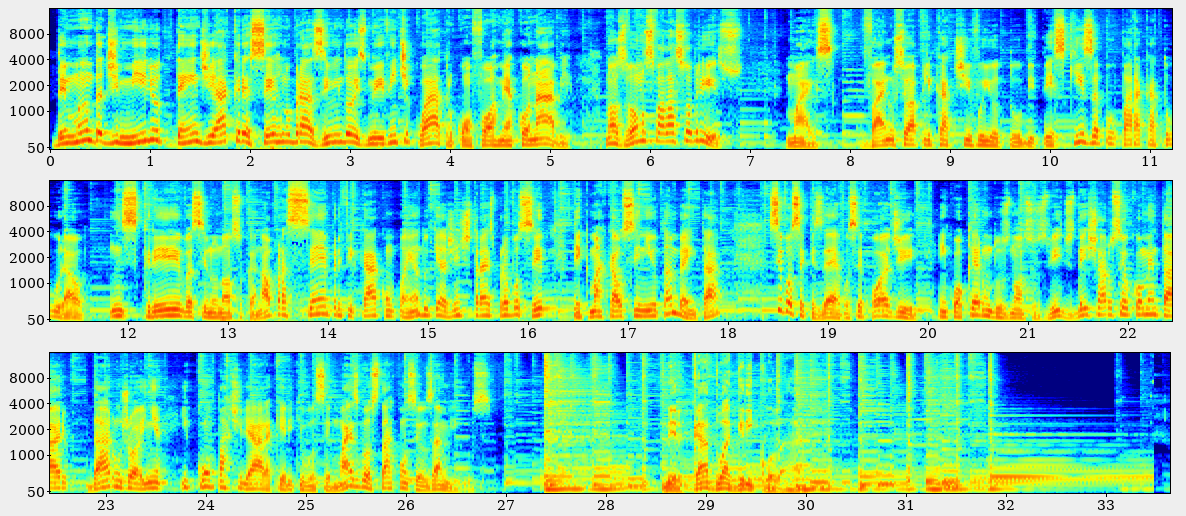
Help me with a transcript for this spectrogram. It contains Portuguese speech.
Demanda de milho tende a crescer no Brasil em 2024, conforme a Conab. Nós vamos falar sobre isso. Mas vai no seu aplicativo YouTube, pesquisa por Paracatu Rural, inscreva-se no nosso canal para sempre ficar acompanhando o que a gente traz para você. Tem que marcar o sininho também, tá? Se você quiser, você pode, em qualquer um dos nossos vídeos, deixar o seu comentário, dar um joinha e compartilhar aquele que você mais gostar com seus amigos. Mercado Agrícola.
